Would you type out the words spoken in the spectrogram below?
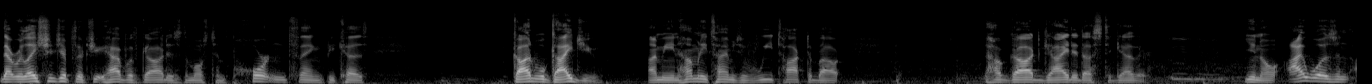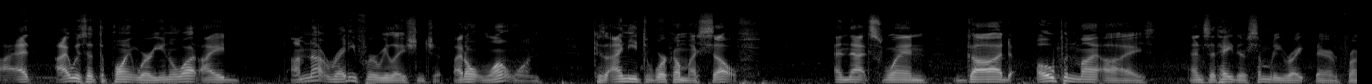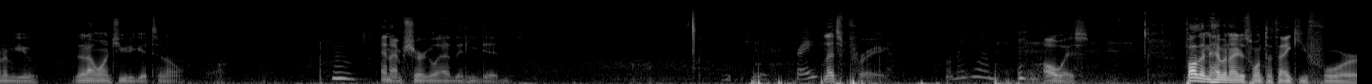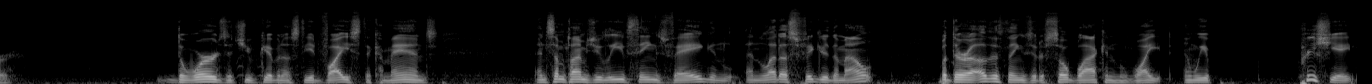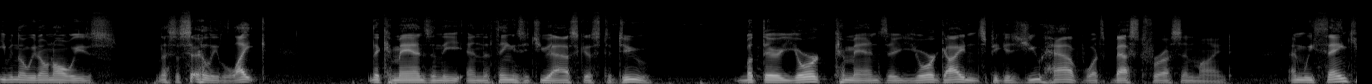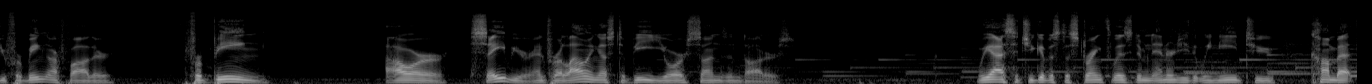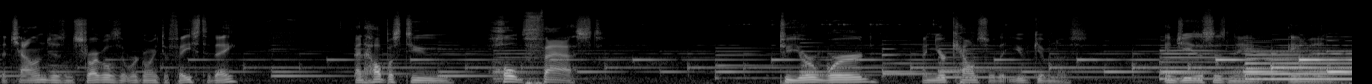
that relationship that you have with God is the most important thing because God will guide you. I mean, how many times have we talked about how God guided us together? You know, I wasn't I I was at the point where, you know what? I I'm not ready for a relationship. I don't want one cuz I need to work on myself. And that's when God opened my eyes and said, "Hey, there's somebody right there in front of you that I want you to get to know." And I'm sure glad that he did. Should we pray? Let's pray. Hold my hand. Always. Father in heaven, I just want to thank you for the words that you've given us, the advice, the commands. And sometimes you leave things vague and, and let us figure them out. But there are other things that are so black and white, and we appreciate, even though we don't always necessarily like the commands and the and the things that you ask us to do. But they're your commands, they're your guidance because you have what's best for us in mind. And we thank you for being our Father, for being our Savior, and for allowing us to be your sons and daughters. We ask that you give us the strength, wisdom, and energy that we need to combat the challenges and struggles that we're going to face today, and help us to hold fast to your word and your counsel that you've given us. In Jesus' name, amen.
